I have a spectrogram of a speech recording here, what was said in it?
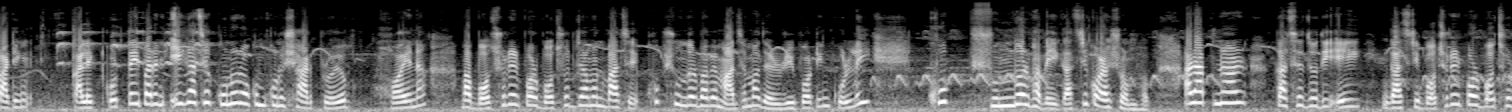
কাটিং কালেক্ট করতেই পারেন। এই গাছে কোনো রকম কোনো সার প্রয়োগ হয় না বা বছরের পর বছর যেমন বাঁচে, খুব সুন্দরভাবে মাঝে মাঝে রিপোর্টিং করলেই খুব সুন্দরভাবে এই গাছটি করা সম্ভব। আর আপনার কাছে যদি এই গাছটি বছরের পর বছর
